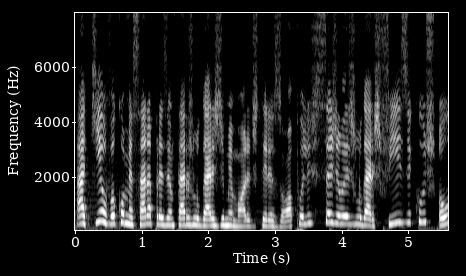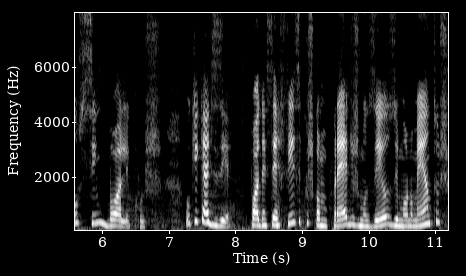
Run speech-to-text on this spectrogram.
Aqui eu vou começar a apresentar os lugares de memória de Teresópolis, sejam eles lugares físicos ou simbólicos. O que quer dizer? Podem ser físicos, como prédios, museus e monumentos,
